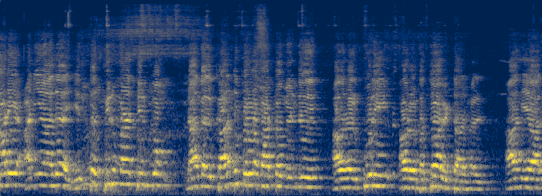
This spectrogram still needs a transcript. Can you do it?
ஆடை அணியாத எந்த திருமணத்திற்கும் நாங்கள் கலந்து கொள்ள மாட்டோம் என்று அவர்கள் கூறி அவர்கள் பத்துவா விட்டார்கள் ஆகையால்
